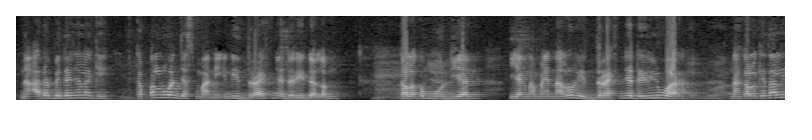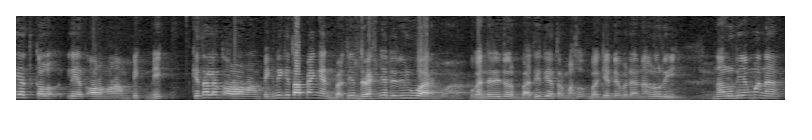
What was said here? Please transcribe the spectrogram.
Nah, ada bedanya lagi. Keperluan jasmani ini drive-nya dari dalam. Hmm, Kalau kemudian yang namanya naluri drive-nya dari luar. Dari luar. Nah, kalau kita lihat kalau lihat orang-orang piknik, kita lihat orang-orang piknik kita pengen, berarti drive-nya dari luar. Luar. Bukan dari dalam. Berarti dia termasuk bagian daripada naluri. iya. Naluri yang mana?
